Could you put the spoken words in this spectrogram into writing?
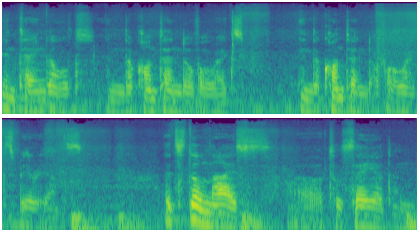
entangled in the content of our ex- in the content of our experience. It's still nice uh, to say it and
